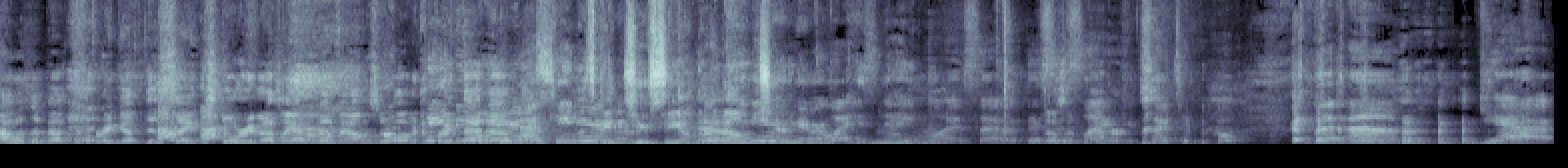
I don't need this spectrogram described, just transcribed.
I was about to bring up this same story, but I was like, I don't know if Allison would want me to bring that up. you- I can't let's even get juicy on the Yeah. I can't even remember what his name was though. This Doesn't is like matter. so typical. But um, yeah,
